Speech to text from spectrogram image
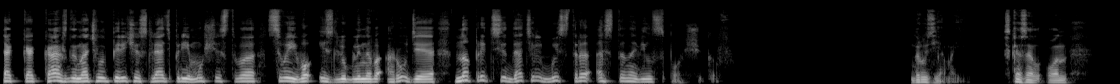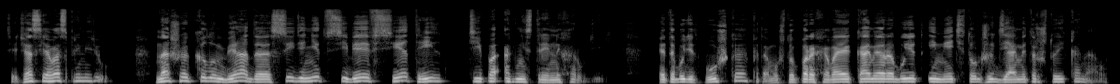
так как каждый начал перечислять преимущества своего излюбленного орудия, но председатель быстро остановил спорщиков. «Друзья мои», — сказал он, — «сейчас я вас примирю. Наша Колумбиада соединит в себе все три типа огнестрельных орудий. Это будет пушка, потому что пороховая камера будет иметь тот же диаметр, что и канал.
